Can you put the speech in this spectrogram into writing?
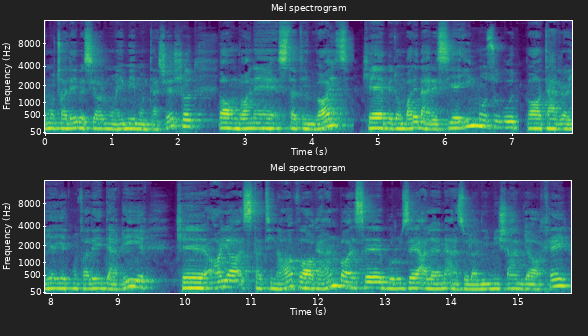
مطالعه بسیار مهمی منتشر شد با عنوان استاتین وایز که به دنبال بررسی این موضوع بود با طراحی یک مطالعه دقیق که آیا استاتین ها واقعا باعث بروز علائم عضلانی میشن یا خیر؟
